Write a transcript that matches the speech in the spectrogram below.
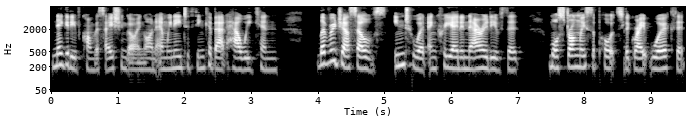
negative conversation going on. And we need to think about how we can leverage ourselves into it and create a narrative that more strongly supports the great work that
